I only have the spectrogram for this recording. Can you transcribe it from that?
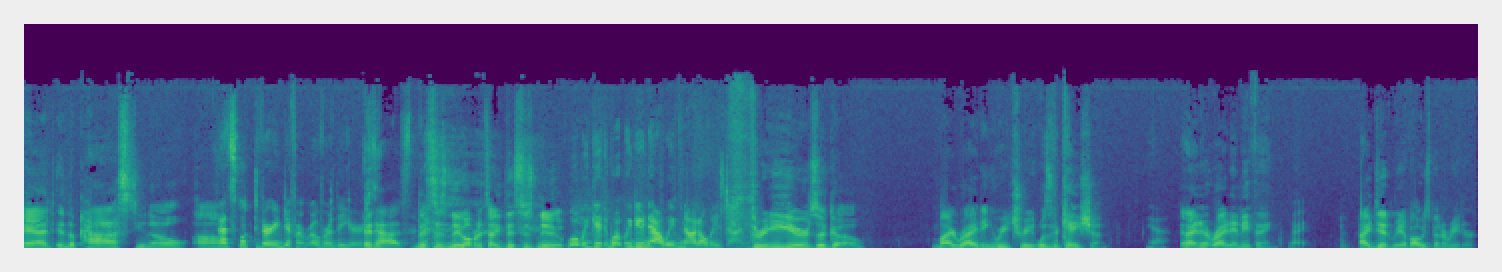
And in the past, you know, um, that's looked very different over the years. It has. This is new. I'm going to tell you, this is new. What we get, what we do now, we've not always done. Three years ago, my writing retreat was vacation. Yeah. And I didn't write anything. Right. I did read. I've always been a reader.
